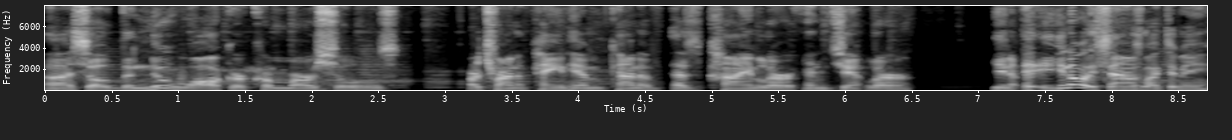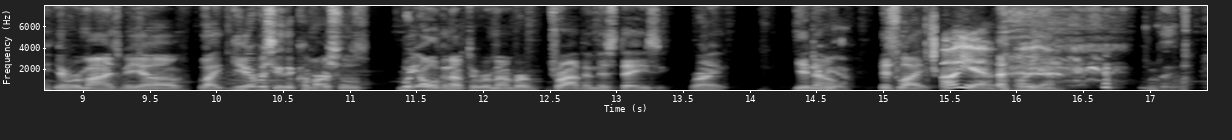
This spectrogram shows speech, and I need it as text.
Uh, so the new Walker commercials are trying to paint him kind of as kindler and gentler. You know, it, you know what it sounds like to me? It reminds me of like you ever see the commercials? We old enough to remember driving Miss Daisy, right? You know, yeah. it's like oh yeah, oh yeah.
